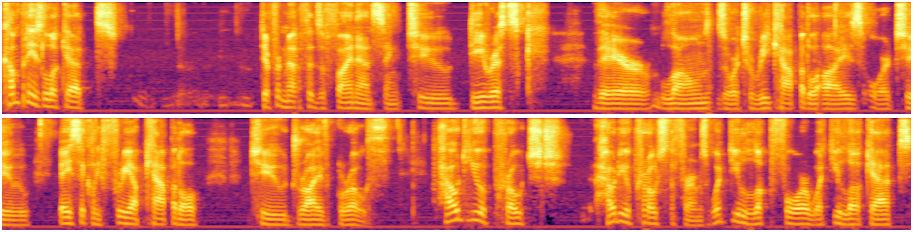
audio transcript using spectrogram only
companies look at different methods of financing to de risk their loans or to recapitalize or to basically free up capital to drive growth. How do you approach how do you approach the firms? What do you look for? What do you look at?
